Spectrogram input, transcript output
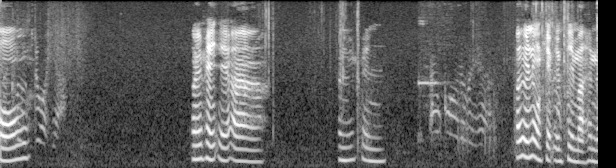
Got Oh. the closed door here. อันนี้เป็นเออาร์อันนี้เป็น I'm going over here. แล้หนูเก็บเอ็มพีมาใช่ไหม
